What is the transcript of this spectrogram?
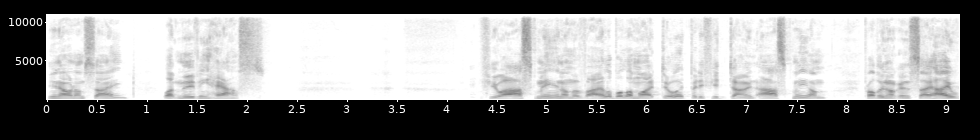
You know what I'm saying? Like moving house. If you ask me and I'm available, I might do it, but if you don't ask me, I'm probably not going to say, hey,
